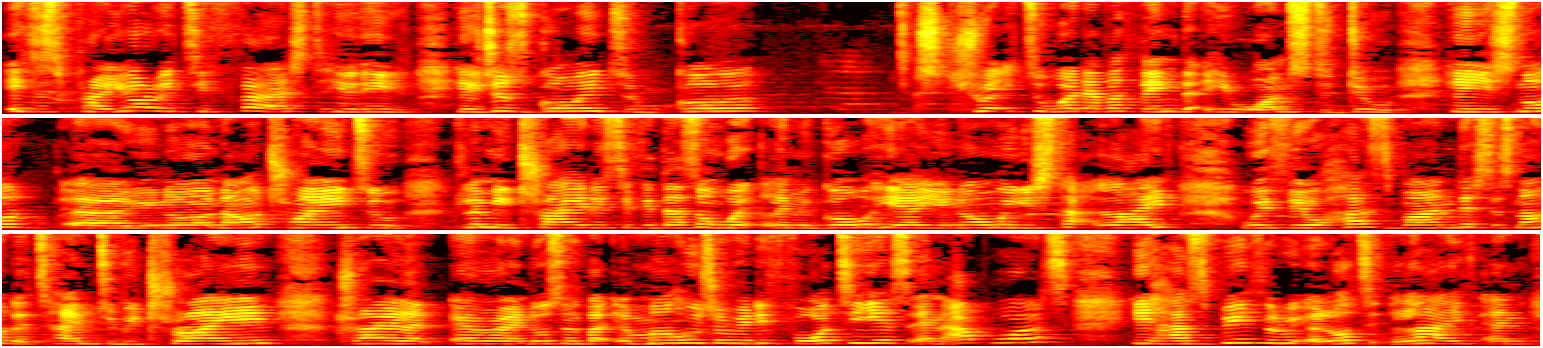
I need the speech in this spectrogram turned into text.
it is priority first. He, he he's just going to go straight to whatever thing that he wants to do. He's not uh, you know now trying to let me try this. If it doesn't work let me go here. You know when you start life with your husband this is now the time to be trying trial and error and those things. But a man who's already 40 years and upwards he has been through a lot in life. And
